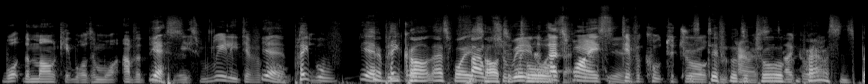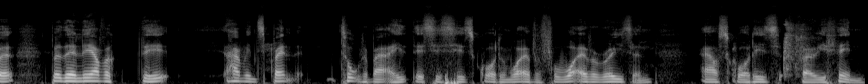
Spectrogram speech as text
what the market was and what other people. Yes. It's really difficult. Yeah, people. Yeah, Yeah, people can't- that's why it's hard to draw. That's that. why it's Yeah. difficult to draw. it's difficult to comparisons, draw comparisons. But but then the other the having spent talked about he, this is his squad and whatever for whatever reason, our squad is very thin.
